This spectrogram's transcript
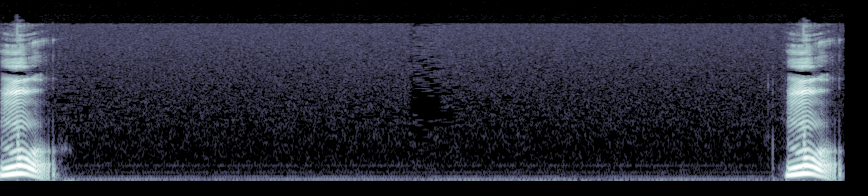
木。木。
